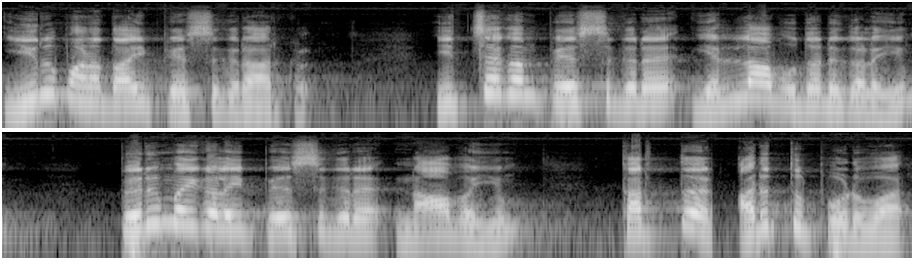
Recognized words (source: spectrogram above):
இருமனதாய் பேசுகிறார்கள். இச்சகம் பேசுகிற எல்லா உதடுகளையும் பெருமைகளை பேசுகிற நாவையும் கர்த்தர் அறுத்து போடுவார்.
